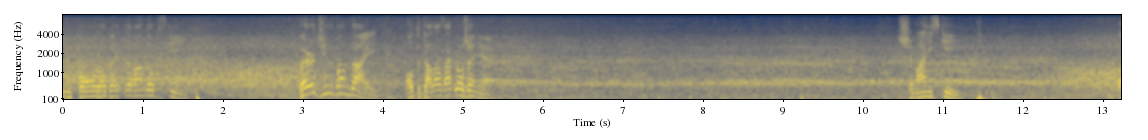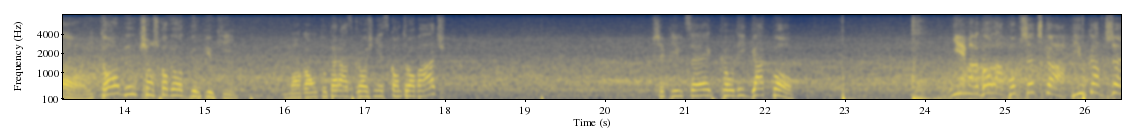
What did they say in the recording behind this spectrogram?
Piłką Robert Lewandowski. Virgil van Dijk oddala zagrożenie. Szymański. O, i to był książkowy odbiór piłki. Mogą tu teraz groźnie skontrować. Przy piłce Cody Gakpo. Nie ma gola, poprzeczka, piłka w grze.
